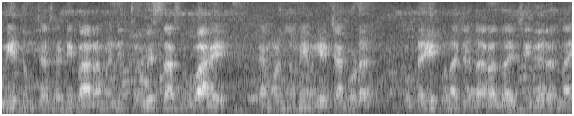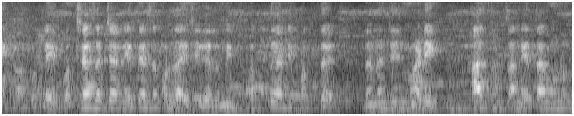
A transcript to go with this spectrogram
मी तुमच्यासाठी बारा महिने चोवीस तास उभा आहे. त्यामुळे तुम्ही ह्याच्या पुढं कुठंही कुणाच्या दारात जायची गरज नाही किंवा कुठल्याही पक्षाच्या नेत्यासमोर जायची गरज नाही. फक्त आणि फक्त धनंजय महाडिक हाच तुमचा नेता म्हणून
